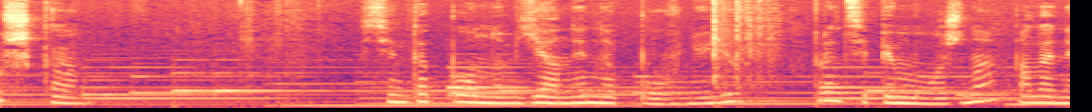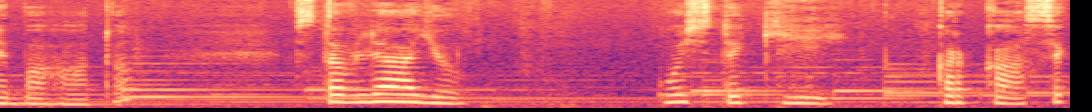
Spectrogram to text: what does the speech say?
Вушка синтепоном я не наповнюю. В принципі, можна, але не багато. Вставляю ось такий каркасик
